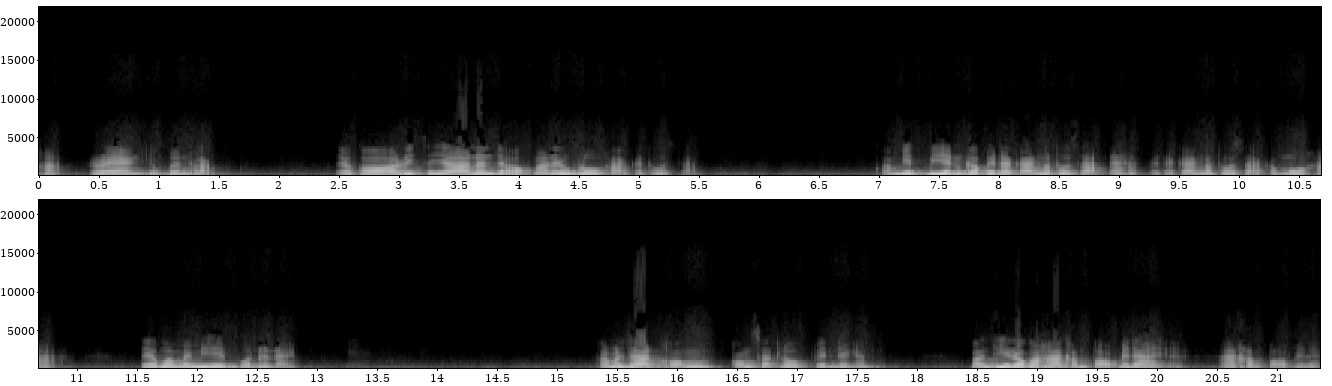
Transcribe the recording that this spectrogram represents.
หะแรงอยู่เบื้องหลัง แล้วก็ริษยานั้นจะออกมาในรูปโลภะกับโทสะความเบียดเบียนก็เป็นอาการของโทสะนะฮะเป็นอาการของโทสะกับโมหะ แต่ว่าไม่มีเหตุผลอะไร ธรรมชาติของของสัตว์โลกเป็นอย่างนั้น บางทีเราก็หาคำตอบไม่ได้นะหาคำตอบไม่ได้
